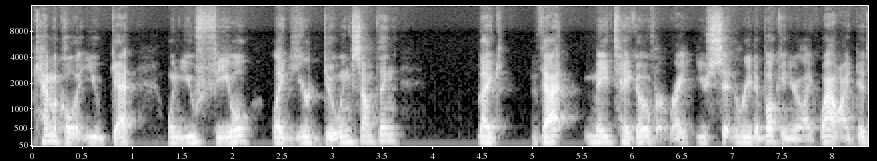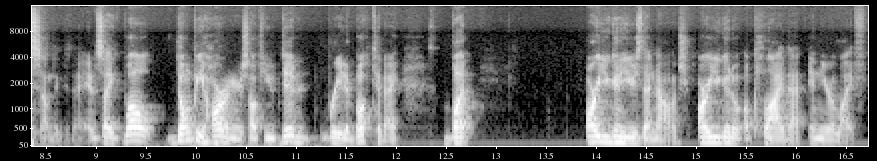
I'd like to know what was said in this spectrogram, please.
chemical that you get when you feel like you're doing something like that may take over right you sit and read a book and you're like wow i did something today and it's like well don't be hard on yourself you did read a book today but are you going to use that knowledge are you going to apply that in your life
